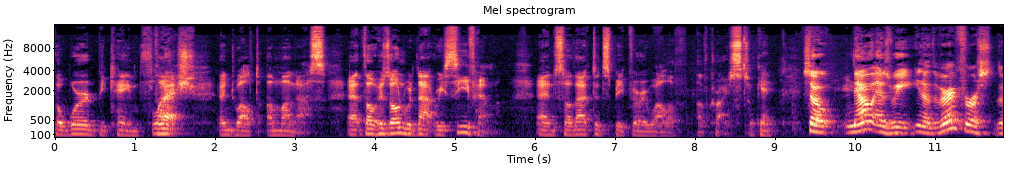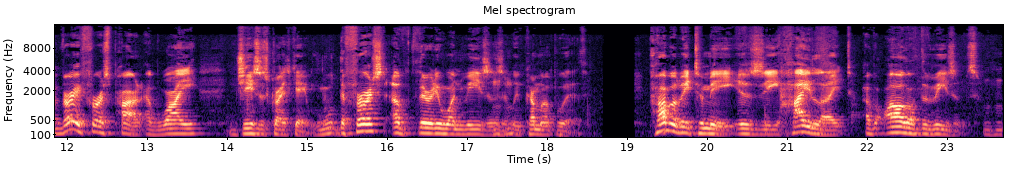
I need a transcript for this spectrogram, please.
the word became flesh, Flesh. and dwelt among us, uh, though his own would not receive him. And so that did speak very well of, of Christ. Okay. So now, as we, you know, the very first, the very first part of why Jesus Christ came, the first of thirty-one reasons that mm-hmm. we've come up with, probably to me is the highlight of all of the reasons, mm-hmm.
